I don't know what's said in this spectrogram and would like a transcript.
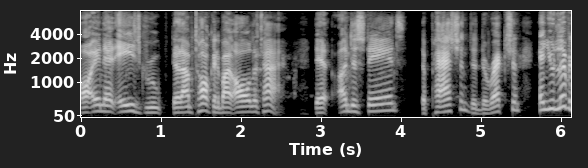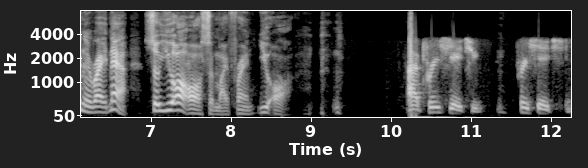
are in that age group that I'm talking about all the time. That understands the passion, the direction, and you're living it right now. So you are awesome, my friend. You are. I appreciate you. Appreciate you.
